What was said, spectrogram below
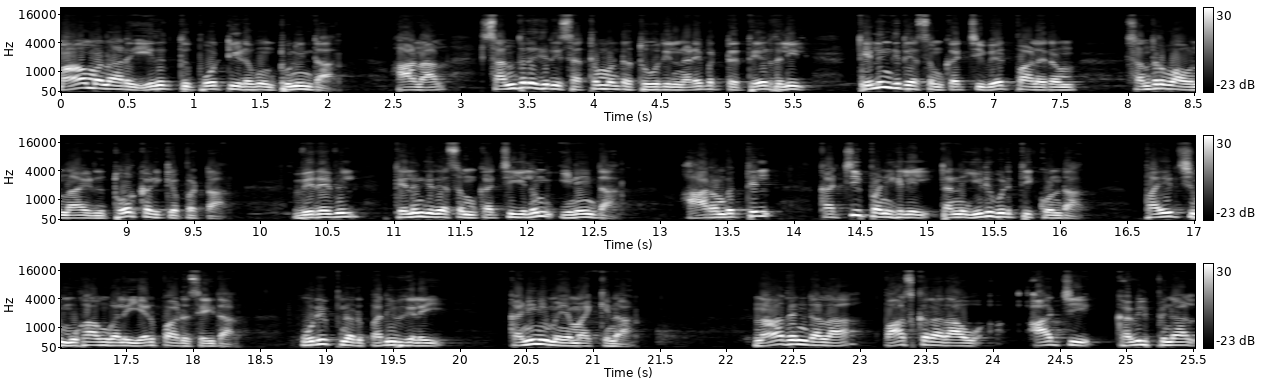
மாமனாரை எதிர்த்து போட்டியிடவும் துணிந்தார். ஆனால் சந்திரகிரி சட்டமன்ற தொகுதியில் நடைபெற்ற தேர்தலில் தெலுங்கு தேசம் கட்சி வேட்பாளரும் சந்திரபாபு நாயுடு தோற்கடிக்கப்பட்டார். விரைவில் தெலுங்கு தேசம் கட்சியிலும் இணைந்தார். ஆரம்பத்தில் கட்சி பணிகளில் தன்னை ஈடுபடுத்தி கொண்டார். பயிற்சி முகாம்களை ஏற்பாடு செய்தார். உறுப்பினர் பதிவுகளை கணினிமயமாக்கினார். நாதண்டலா பாஸ்கர ராவ் ஆட்சி கவிழ்ப்பினால்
